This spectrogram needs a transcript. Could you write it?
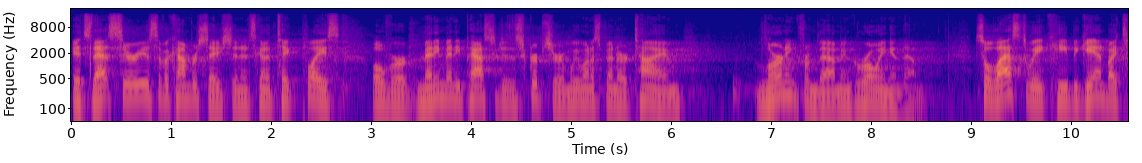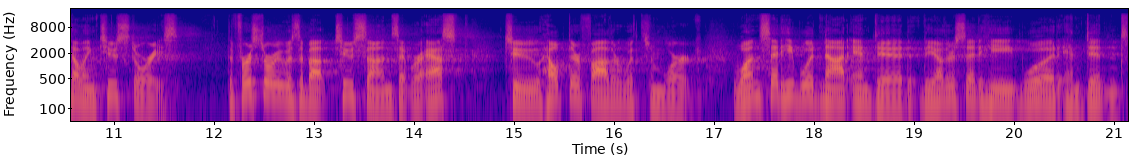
It's that serious of a conversation. and It's going to take place over many, many passages of Scripture, and we want to spend our time learning from them and growing in them. So last week, he began by telling two stories. The first story was about two sons that were asked to help their father with some work. One said he would not and did, the other said he would and didn't.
